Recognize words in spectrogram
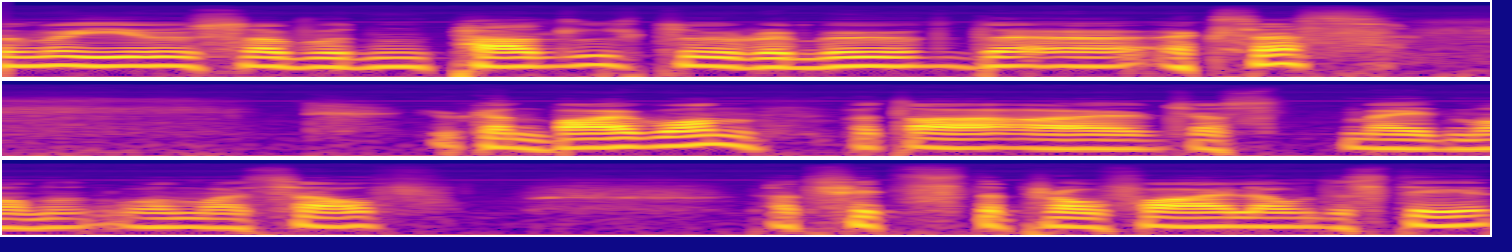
Then we use a wooden paddle to remove the excess. You can buy one, but I, I just made one, one myself that fits the profile of the steel.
